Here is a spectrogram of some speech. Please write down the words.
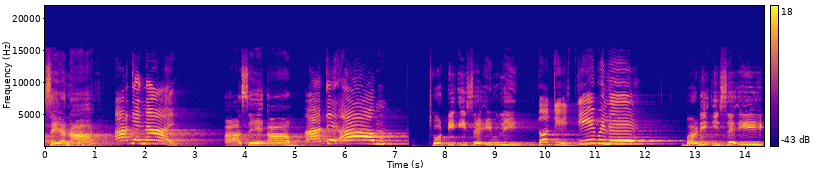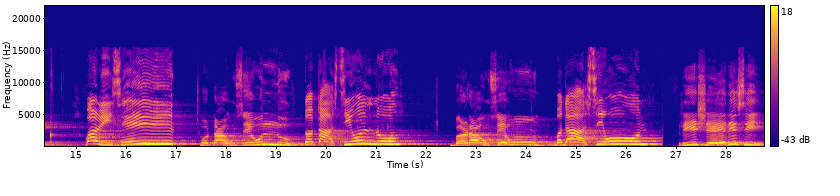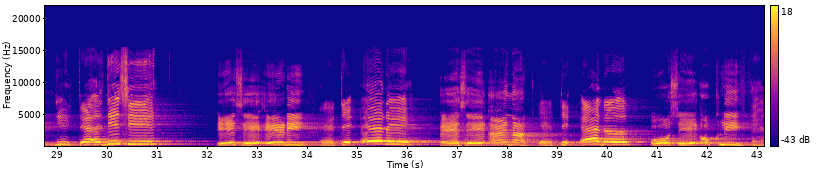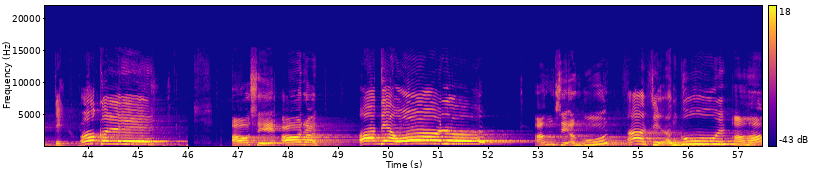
से अनार आ से आम। छोटी ई से इमली। तोती इमली। बड़ी ई से ईख। बड़ी सी। छोटा ऊ से उल्लू। तोता सिउल्लू बड़ा ऊ से ऊन। बड़ा सिउल री से ऋषि Eti eduk. O se okli. Eti okli. Ao se aurat. Ate olo. Ang se anggur. Ang se anggur. Aha.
